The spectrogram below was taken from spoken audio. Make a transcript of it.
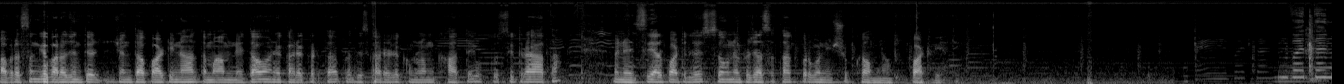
આ પ્રસંગે ભારતીય જનતા પાર્ટીના તમામ નેતાઓ અને કાર્યકર્તા પ્રદેશ કાર્યાલય કમલમ ખાતે ઉપસ્થિત રહ્યા હતા અને સી આર પાટીલે સૌને પ્રજાસત્તાક પર્વની શુભકામનાઓ પાઠવી હતી. વતન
